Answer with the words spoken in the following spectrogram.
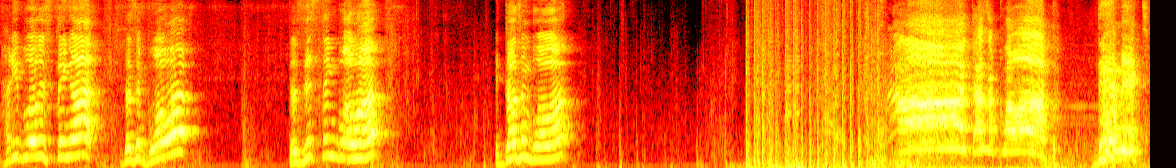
How do you blow this thing up? Does it blow up? Does this thing blow up? It doesn't blow up? Ah! It doesn't blow up! Damn it!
